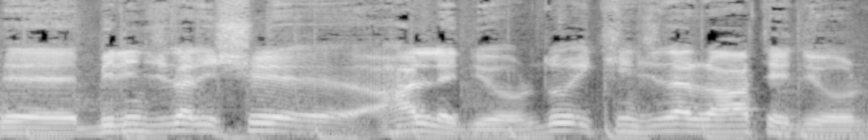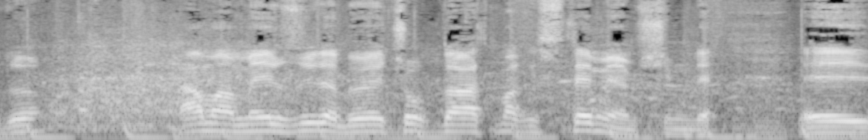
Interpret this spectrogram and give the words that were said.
E, birinciler işi e, hallediyordu. ikinciler rahat ediyordu. Ama mevzuyu da böyle çok dağıtmak istemiyorum şimdi. E,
